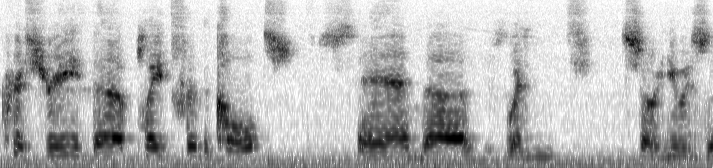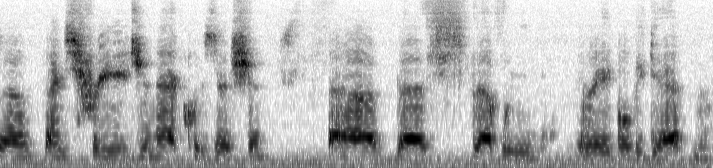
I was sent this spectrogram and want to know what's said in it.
Chris Reed uh, played for the Colts, and uh, when so he was a nice free agent acquisition uh, that that we were able to get, and,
